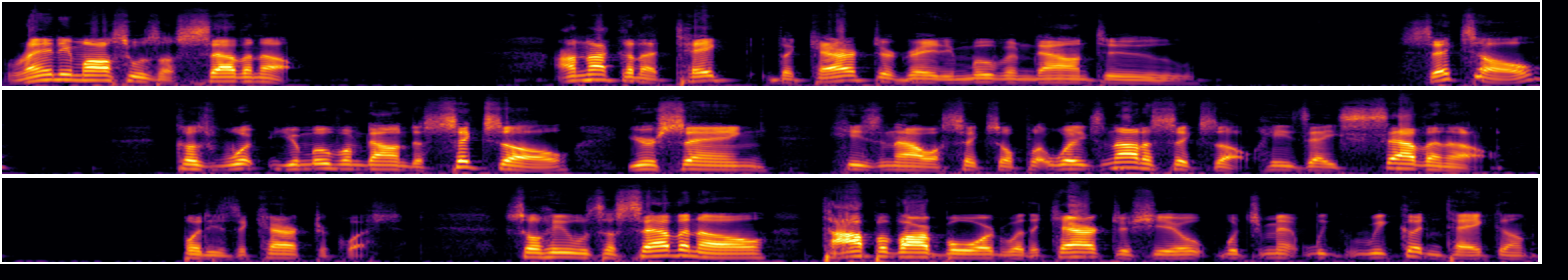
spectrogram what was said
Randy Moss was a 7 0. I'm not going to take the character grade and move him down to 6 0 because what you move him down to 6 0, you're saying he's now a 6 0 player. Well, he's not a 6 0, he's a 7 0, but he's a character question. So he was a 7 0, top of our board with a character shield, which meant we, we couldn't take him.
